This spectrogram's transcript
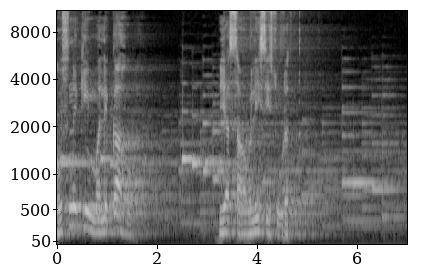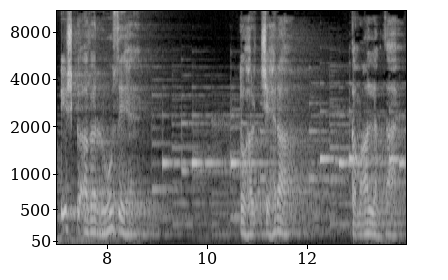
हुस्न की मलिका हो या सांवली सी सूरत। इश्क अगर रूह से है तो हर चेहरा कमाल लगता है।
